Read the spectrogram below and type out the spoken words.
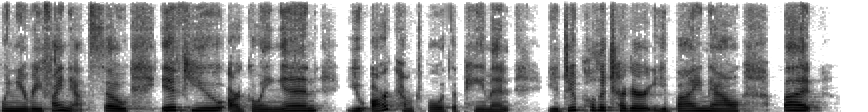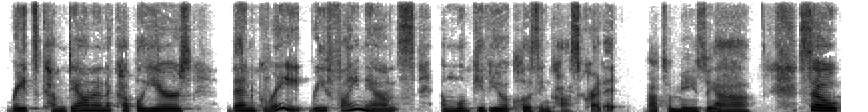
When you refinance. So if you are going in, you are comfortable with the payment, you do pull the trigger, you buy now, but rates come down in a couple years, then great, refinance and we'll give you a closing cost credit. that's amazing Yeah. So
